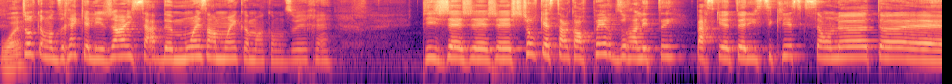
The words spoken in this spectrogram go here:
Ouais. Je trouve qu'on dirait que les gens, ils savent de moins en moins comment conduire. euh. Puis je, je, je, je trouve que c'est encore pire durant l'été parce que t'as les cyclistes qui sont là, t'as... euh,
